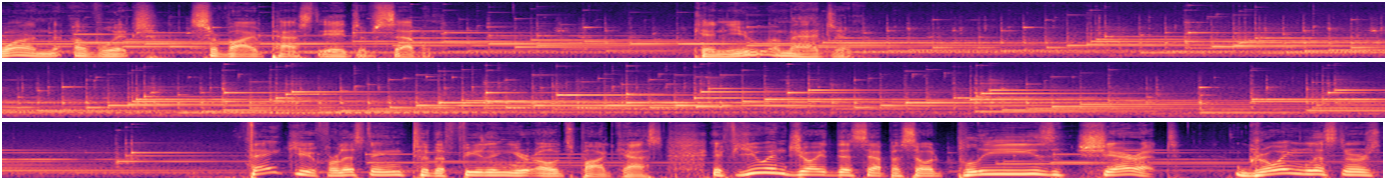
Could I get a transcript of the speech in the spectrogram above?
one of which survived past the age of seven. Can you imagine? Thank you for listening to the Feeling Your Oats podcast. If you enjoyed this episode, please share it. Growing listeners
